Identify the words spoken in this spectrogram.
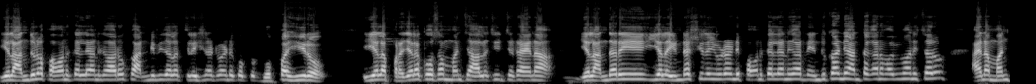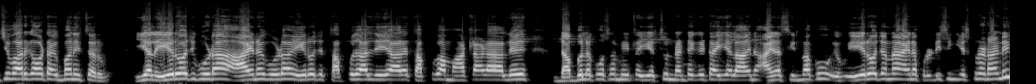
ఇలా అందులో పవన్ కళ్యాణ్ గారు అన్ని విధాలు తెలిసినటువంటి ఒక గొప్ప హీరో. ఇలా ప్రజల కోసం మంచి ఆలోచించట ఆయన. ఇలా అందరి ఇలా ఇండస్ట్రీలో చూడండి పవన్ కళ్యాణ్ గారిని ఎందుకండి అంతగానో అభిమానిస్తారు? ఆయన మంచివారు కాబట్టి అభిమానిస్తారు. ఇవాళ ఏ రోజు కూడా ఆయన కూడా ఏ రోజు తప్పుదాలు చేయాలి తప్పుగా మాట్లాడాలి డబ్బుల కోసం ఇట్లా చేస్తుండంటే గిట్ట ఇవాళ ఆయన ఆయన సినిమాకు ఏ రోజన్నా ఆయన ప్రొడ్యూసింగ్ చేసుకున్నాడా అండి?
